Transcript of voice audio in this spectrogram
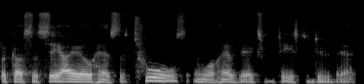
because the CIO has the tools and will have the expertise to do that.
